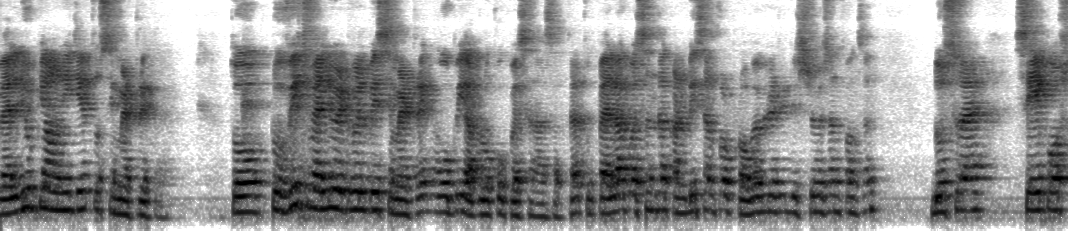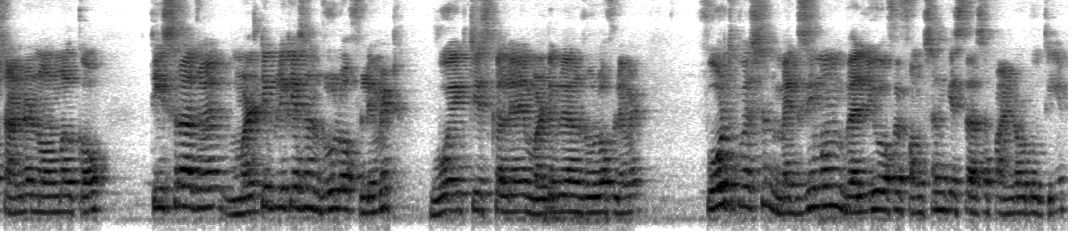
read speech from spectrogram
वैल्यू क्या होनी चाहिए तो सिमेट्रिक है। तो to which value it will be symmetric वो भी आप लोग को क्वेश्चन आ सकता है। तो पहला क्वेश्चन था condition for probability distribution function दूसरा है शेप ऑफ़ स्टैंडर्ड नॉर्मल को तीसरा जो है मल्टीप्लीकेशन रूल ऑफ़ लिमिट वो एक चीज़ कर ले multiplication rule of limit fourth question maximum value of a function किस तरह से फाइंड आउट होती है?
